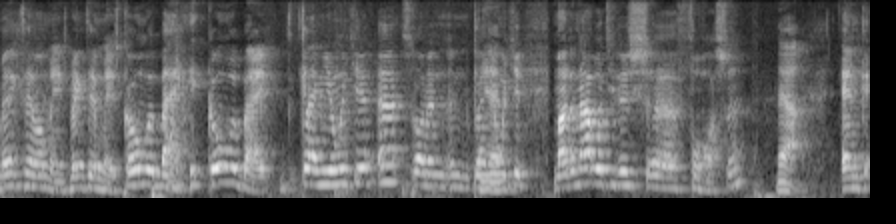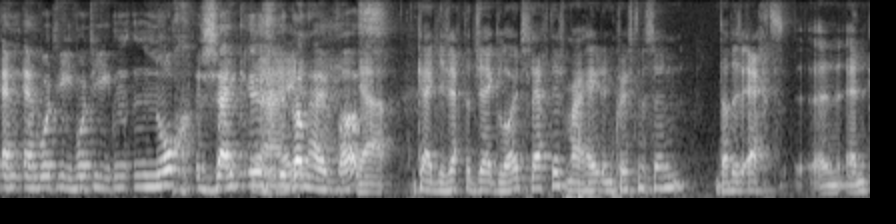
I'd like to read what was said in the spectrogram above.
Ben ik het helemaal mee eens, ben ik het helemaal mee eens. Komen we bij, komen we bij. Het kleine jongetje, eh, het is gewoon een, een klein Ja. jongetje. Maar daarna wordt hij dus eh, volwassen. Ja. En, en, en wordt hij, wordt nog zeikeriger Ja, dan hij was. Ja, kijk, je zegt dat Jake Lloyd slecht is, maar Hayden Christensen, dat is echt een... een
